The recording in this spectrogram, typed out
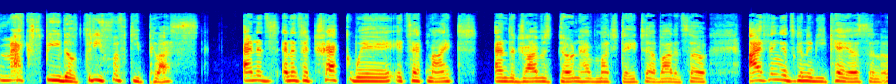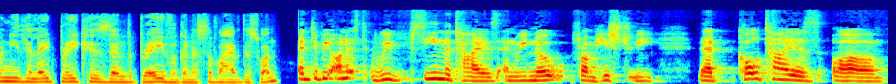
max speed of 350 plus, and it's and it's a track where it's at night and the drivers don't have much data about it. So I think it's going to be chaos, and only the late breakers and the brave are going to survive this one. And to be honest, we've seen the tires and we know from history that cold tires are.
